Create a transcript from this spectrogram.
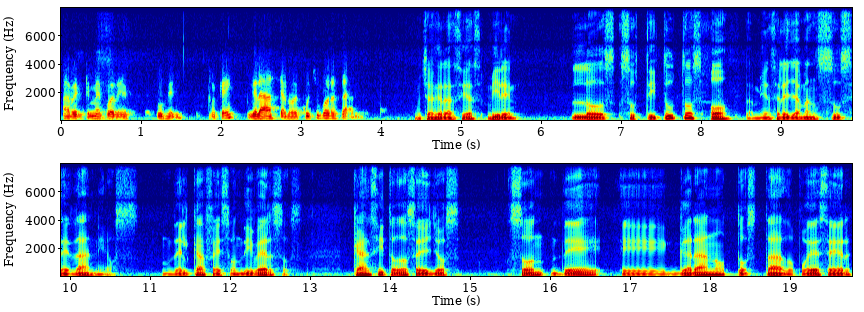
a ver qué me puede sugerir. ¿Ok? Gracias, lo escucho por el. Muchas gracias. Miren, los sustitutos o también se le llaman sucedáneos del café son diversos. Casi todos ellos son de eh, grano tostado. Puede ser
